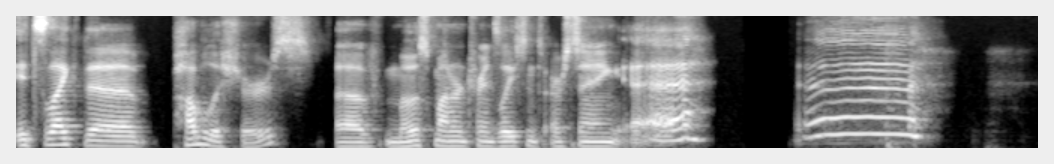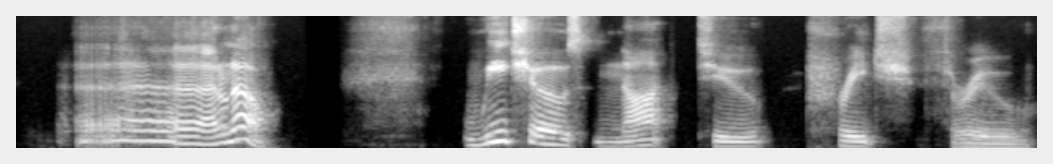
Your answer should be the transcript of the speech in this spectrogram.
it's like the publishers of most modern translations are saying, eh, eh, uh, I don't know. We chose not to preach through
